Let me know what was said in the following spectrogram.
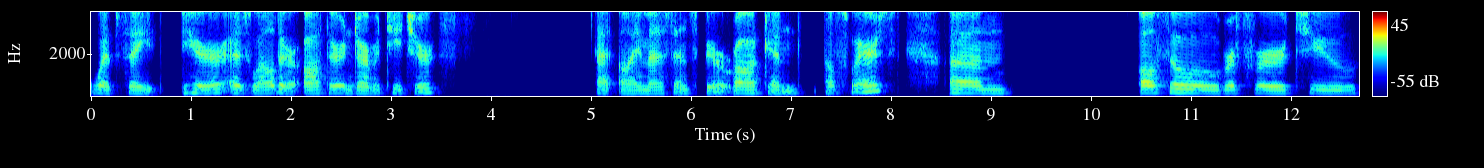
website here as well. Their author and Dharma teacher at IMS and Spirit Rock and elsewheres. Um, also refer to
